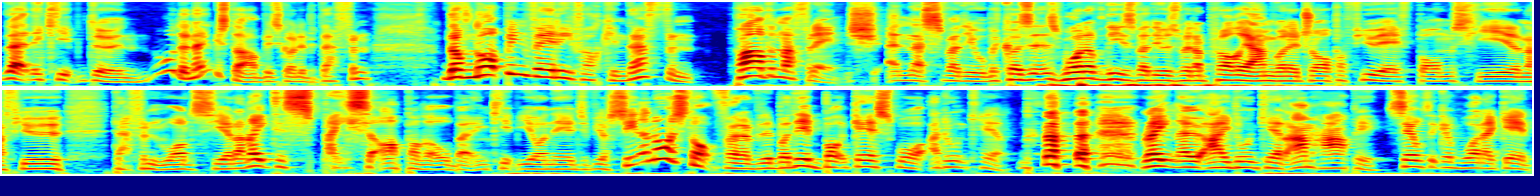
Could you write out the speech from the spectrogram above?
that they keep doing. Oh, the next derby's got to be different. They've not been very fucking different. Pardon my French in this video because it is one of these videos where I probably am going to drop a few F-bombs here and a few different words here. I like to spice it up a little bit and keep you on the edge of your seat. I know it's not for everybody, but guess what? I don't care. right now, I don't care. I'm happy. Celtic have won again.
